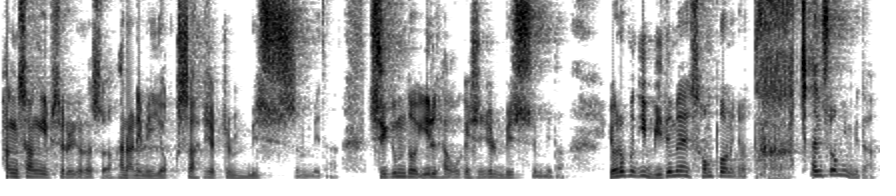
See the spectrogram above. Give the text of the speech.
항상 입술을 열어서 하나님이 역사하실 줄 믿습니다. 지금도 일하고 계신 줄 믿습니다. 여러분 이 믿음의 선포는요 다 찬송입니다.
